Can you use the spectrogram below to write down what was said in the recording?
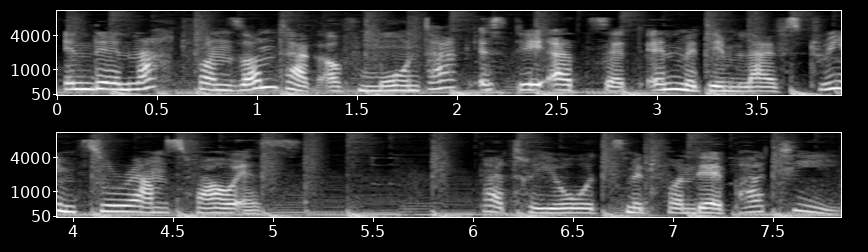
In der Nacht von Sonntag auf Montag ist DRZN mit dem Livestream zu Rams vs. Patriots mit von der Partie.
